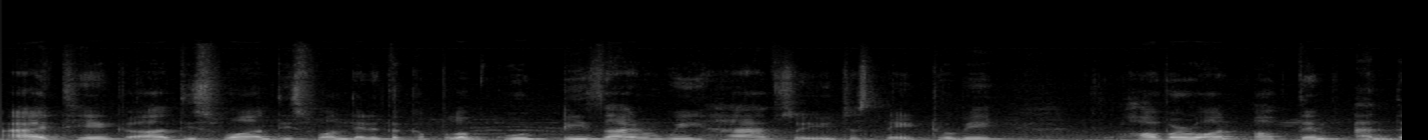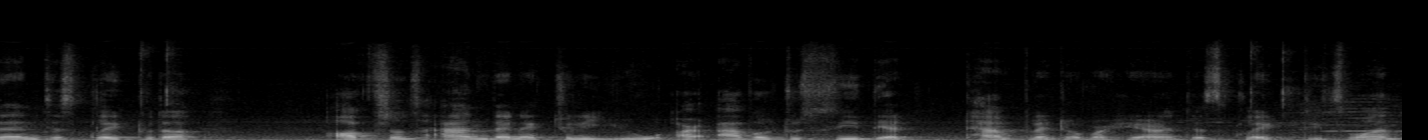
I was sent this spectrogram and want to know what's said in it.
I think uh, this one this one there is a couple of good design we have so you just need to be hover one of them and then just click to the options and then actually you are able to see their template over here. Just click this one.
